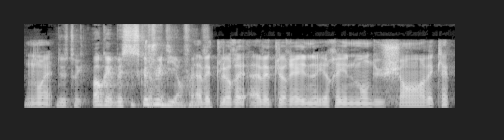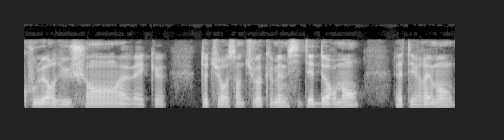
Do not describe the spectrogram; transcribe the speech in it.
Ouais. de ce truc. Ok, mais c'est ce que je lui dis en fait. Avec le, avec le ray- rayonnement du champ, avec la couleur du champ, avec euh, toi tu ressens, tu vois que même si t'es dormant, là t'es vraiment,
